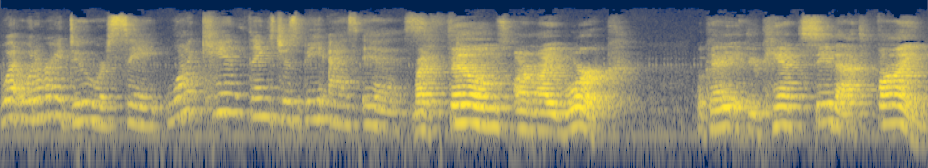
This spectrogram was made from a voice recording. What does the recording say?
What, whatever I do or say, why can't things just be as is? my films are my work. Okay, if you can't see that, fine.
